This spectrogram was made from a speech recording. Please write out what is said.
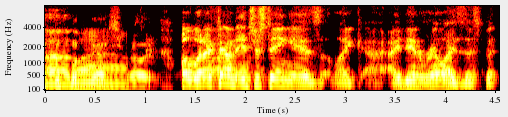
Um, my gosh, Wow. really? but what I found interesting is like I I didn't realize this, but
